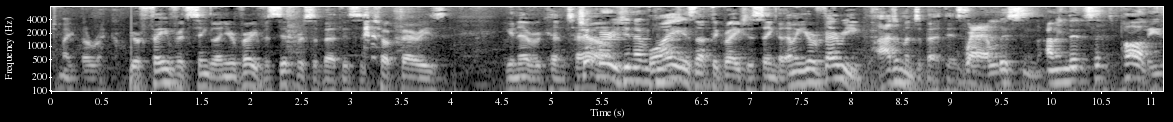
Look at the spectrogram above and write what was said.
to make that record. Your favourite single, and you're very vociferous about this, is Chuck Berry's You Never Can Tell. Chuck Berry's You Never Why Tell. is that the greatest single? I mean, you're very adamant about this. Well, listen. I mean, it's, it's partly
